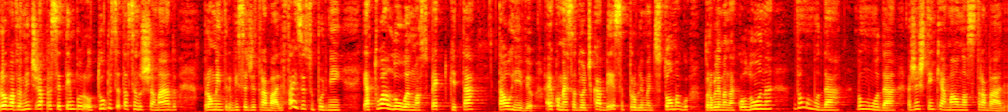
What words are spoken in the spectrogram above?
provavelmente já para setembro ou outubro você está sendo chamado para uma entrevista de trabalho. Faz isso por mim. E a tua lua, no aspecto que está, tá horrível. Aí começa a dor de cabeça, problema de estômago, problema na coluna. Vamos mudar, vamos mudar. A gente tem que amar o nosso trabalho.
